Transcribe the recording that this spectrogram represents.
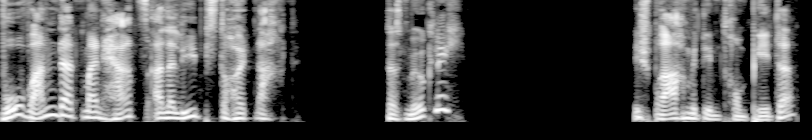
Wo wandert mein Herz allerliebste heut Nacht? Ist das möglich? Sie sprach mit dem Trompeter,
